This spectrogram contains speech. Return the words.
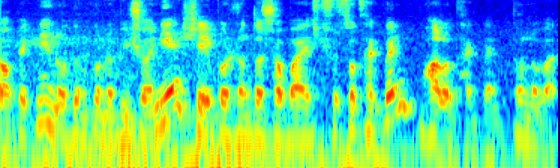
টপিক নিয়ে, নতুন কোনো বিষয় নিয়ে। সেই পর্যন্ত সবাই সুস্থ থাকবেন, ভালো থাকবেন। ধন্যবাদ।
